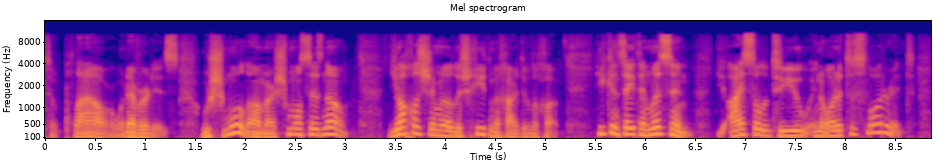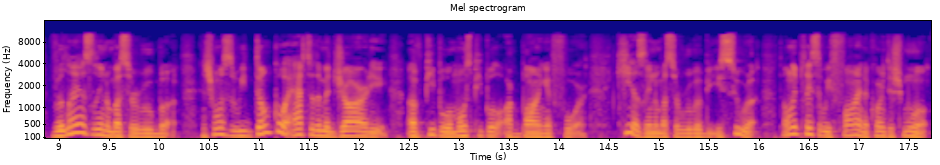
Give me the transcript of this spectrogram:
to plow or whatever it is. Ushmuel Amar, Shmuel says no. He can say to him, listen, I sold it to you in order to slaughter it. And Shmuel says, we don't go after the majority of people, what most people are buying it for. The only place that we find, according to Shmuel,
